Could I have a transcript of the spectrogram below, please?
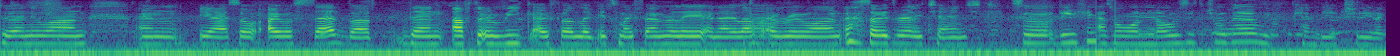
to anyone, and yeah, so I was sad. But then after a week, I felt like it's my family and I love Wow. everyone. so it really changed. So do you think as no one knows each other, we can be actually like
